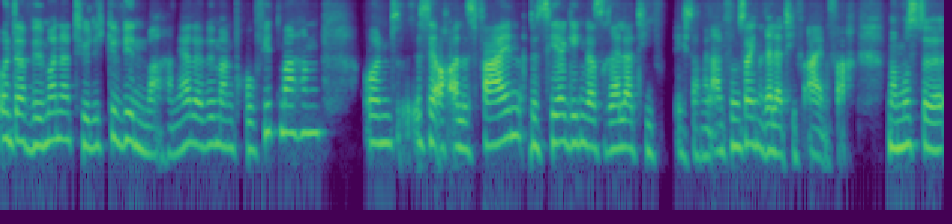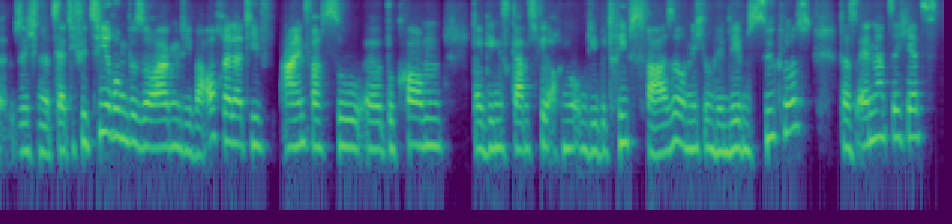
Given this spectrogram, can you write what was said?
Und da will man natürlich Gewinn machen. Ja, da will man Profit machen. Und ist ja auch alles fein. Bisher ging das relativ, ich sage mal in Anführungszeichen, relativ einfach. Man musste sich eine Zertifizierung besorgen, die war auch relativ einfach zu äh, bekommen. Da ging es ganz viel auch nur um die Betriebsphase und nicht um den Lebenszyklus. Das ändert sich jetzt.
